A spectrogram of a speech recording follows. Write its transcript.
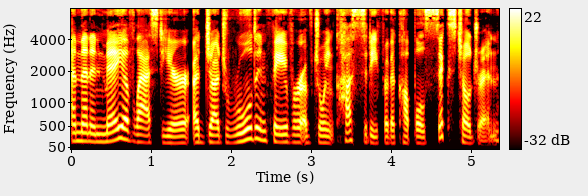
And then in May of last year, a judge ruled in favor of joint custody for the couple's six children.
